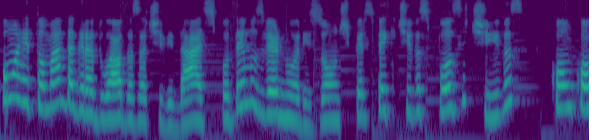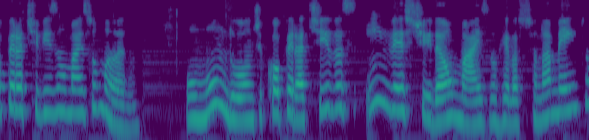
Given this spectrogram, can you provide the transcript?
Com a retomada gradual das atividades, podemos ver no horizonte perspectivas positivas com o cooperativismo mais humano. Um mundo onde cooperativas investirão mais no relacionamento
